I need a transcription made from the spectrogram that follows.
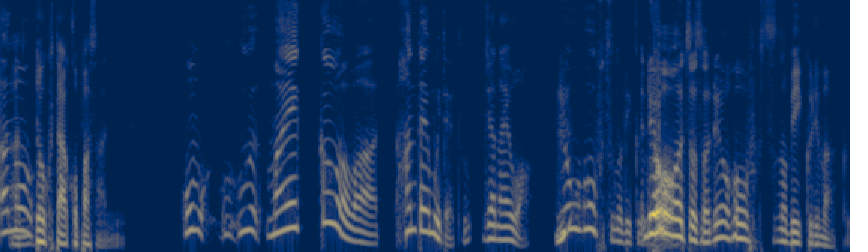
ああののドクターコパさんに。おもうう前側は反対向いたやつじゃないわ。ん？両方普通のびっくり両方、そうそう、両方普通のびっくりマーク。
